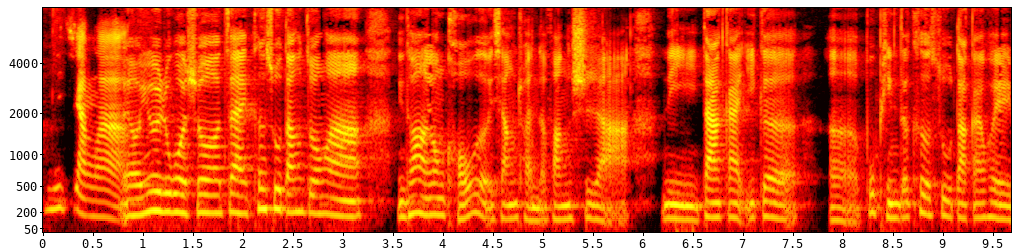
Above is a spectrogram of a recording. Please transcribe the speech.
你讲啦。没有，因为如果说在客诉当中啊，你通常用口耳相传的方式啊，你大概一个呃不平的客诉，大概会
